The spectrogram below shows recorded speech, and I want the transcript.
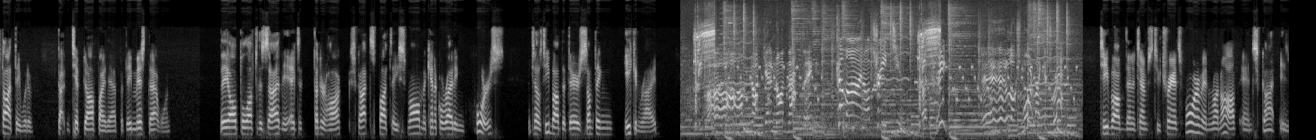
thought they would have gotten tipped off by that, but they missed that one. They all pull off to the side and they exit Thunderhawk. Scott spots a small mechanical riding horse and tells T Bob that there's something he can ride. Ah, I'm not getting on that thing. Come on, I'll treat you. A treat. It looks more like a threat. T Bob then attempts to transform and run off, and Scott is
